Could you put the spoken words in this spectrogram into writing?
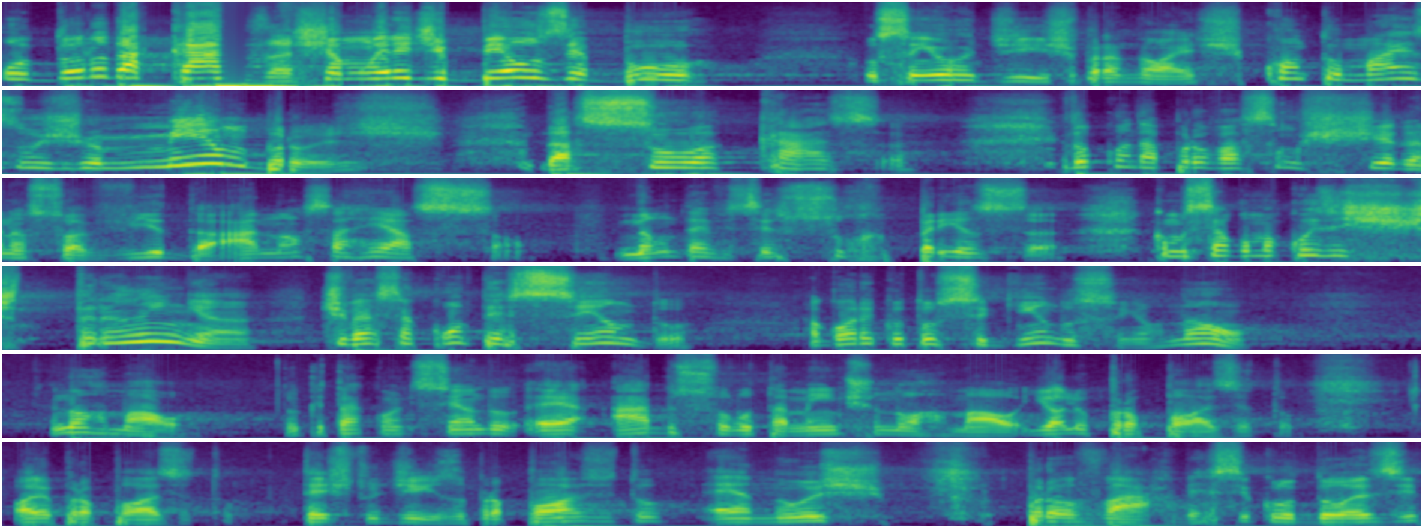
O dono da casa, chamam ele de Beuzebu o Senhor diz para nós: quanto mais os membros da sua casa. Então, quando a aprovação chega na sua vida, a nossa reação não deve ser surpresa, como se alguma coisa estranha tivesse acontecendo. Agora que eu estou seguindo o Senhor. Não, é normal. O que está acontecendo é absolutamente normal. E olha o propósito. Olha o propósito. O texto diz: o propósito é nos provar. Versículo 12.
